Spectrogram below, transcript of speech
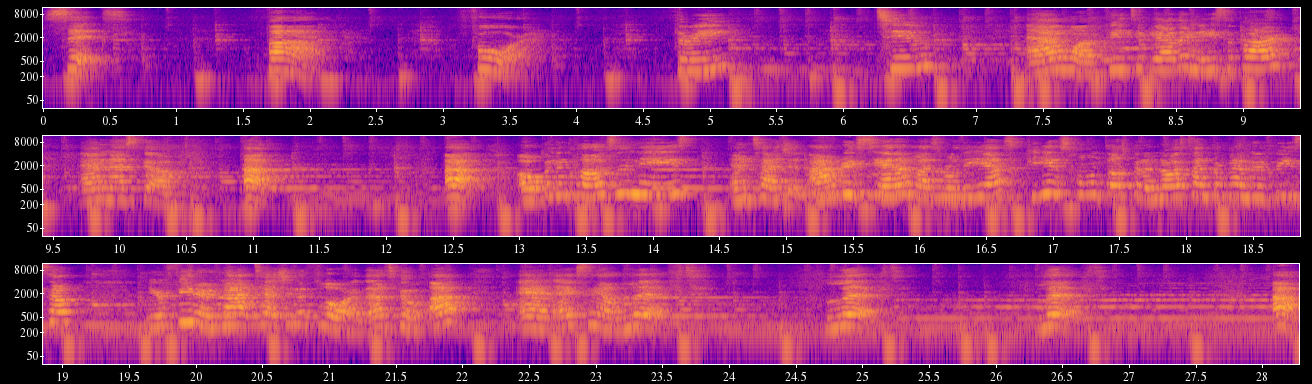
six, five, four, three, two, and one. Feet together, knees apart, and let's go. Up, up. Open and close the knees and touch it. Abre y cierra las rodillas, pies juntos, pero no están tocando el piso. Your feet are not touching the floor. Let's go up and exhale, lift, lift, lift, up.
